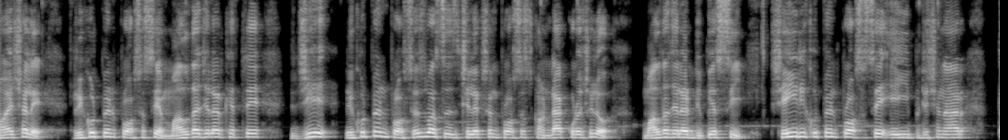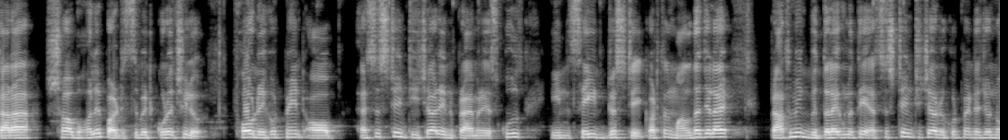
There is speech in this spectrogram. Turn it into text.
নয় সালে রিক্রুটমেন্ট প্রসেসে মালদা জেলার ক্ষেত্রে যে রিক্রুটমেন্ট প্রসেস বা সিলেকশন প্রসেস কন্ডাক্ট করেছিল মালদা জেলার ডিপিএসসি সেই রিক্রুটমেন্ট প্রসেসে এই পিটিশনার তারা সব হলে পার্টিসিপেট করেছিল। For recruitment of assistant teacher in primary school in সেই ডিস্ট্রিক্ট অর্থাৎ মালদা জেলায় প্রাথমিক বিদ্যালয়গুলোতে অ্যাসিস্ট্যান্ট টিচার রিক্রুটমেন্টের জন্য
